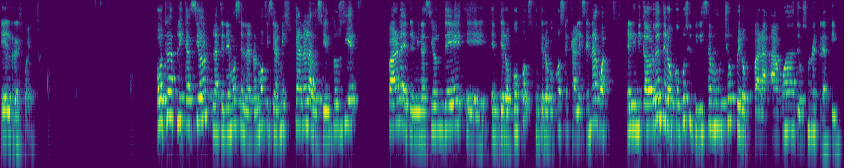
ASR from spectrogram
el recuento. Otra aplicación la tenemos en la norma oficial mexicana, la 210, para la determinación de eh, enterococos, enterococos fecales en agua. El indicador de enterococos se utiliza mucho, pero para agua de uso recreativo,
